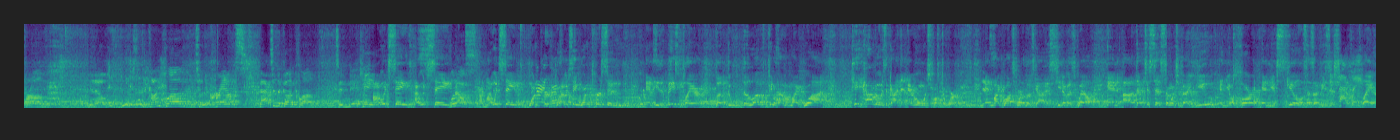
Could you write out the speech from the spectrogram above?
from, you know, I mean, they're so the gun club to the Cramps, back to the gun club to Nick Cave? I would say, I would say, What uh, else? I I, would say one. very Per, I would say one person, and he's a bass player. But the, the love people have of Mike Watt, Kid Congo is a guy that everyone was supposed to work with, Yes. and Mike Watt's one of those guys, you know, as well. And uh, that just says so much about you and your heart and your skills as a musician, as Exactly. a player,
